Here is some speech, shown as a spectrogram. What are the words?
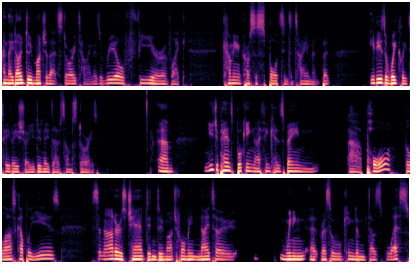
and they don't do much of that storytelling. There's a real fear of like coming across as sports entertainment, but it is a weekly TV show. You do need to have some stories. Um, New Japan's booking, I think, has been uh, poor the last couple of years. Sanada as champ didn't do much for me. Naito winning at Wrestle Kingdom does less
